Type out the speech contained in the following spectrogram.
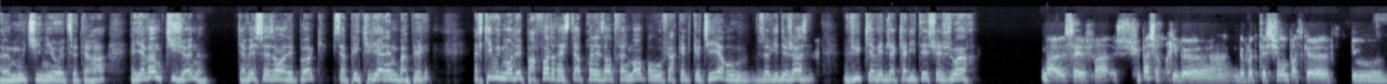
euh, Moutinho, etc. Et il y avait un petit jeune qui avait 16 ans à l'époque, qui s'appelait Kylian Mbappé. Est-ce qu'il vous demandait parfois de rester après les entraînements pour vous faire quelques tirs ou vous aviez déjà vu qu'il y avait de la qualité chez ce joueur? Bah, c'est, enfin, je suis pas surpris de, votre question parce que si vous,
